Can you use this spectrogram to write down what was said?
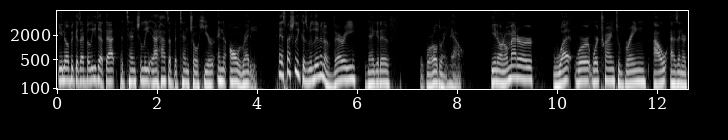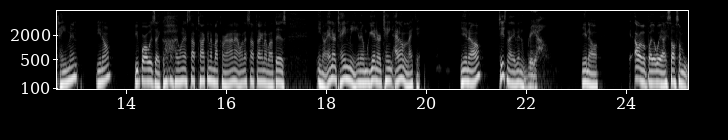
you know, because I believe that that potentially that has a potential here and already, and especially because we live in a very negative world right now. You know, no matter what we're we're trying to bring out as entertainment, you know, people are always like, oh, I want to stop talking about Corona. I want to stop talking about this. You know, entertain me, and then we get entertained. I don't like it. You know, she's not even real you know. Oh, by the way, I saw some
